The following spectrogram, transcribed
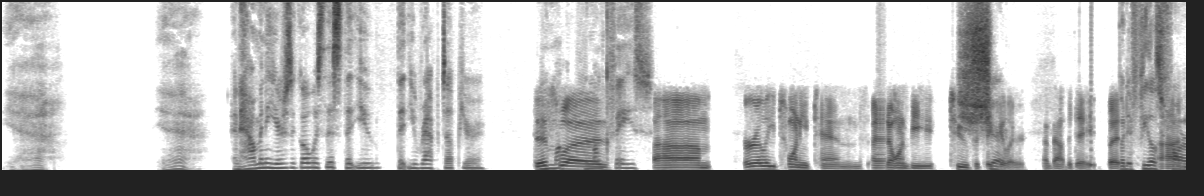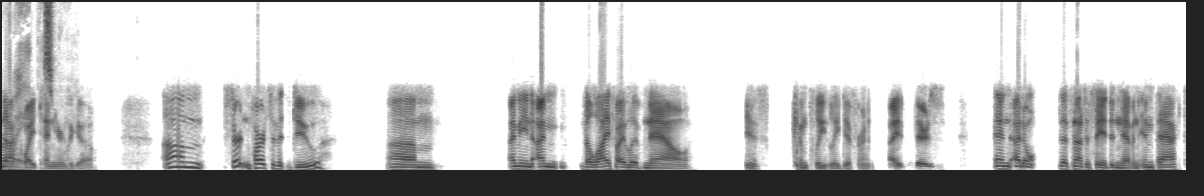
Yeah. Yeah. And how many years ago was this that you that you wrapped up your, this monk, your monk was phase? um early 2010s i don't want to be too Sure. particular about the date but, but it feels uh, not away. quite this 10 years point. ago um certain parts of it do um i mean i'm the life i live now is completely different i there's and i don't that's not to say it didn't have an impact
